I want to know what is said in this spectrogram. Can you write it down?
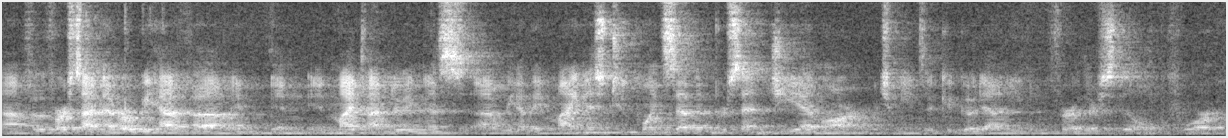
Um, for the first time ever, we have, um, in, in, in, my time doing this, uh, we have a minus 2.7% GMR, which means it could go down even further still before,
